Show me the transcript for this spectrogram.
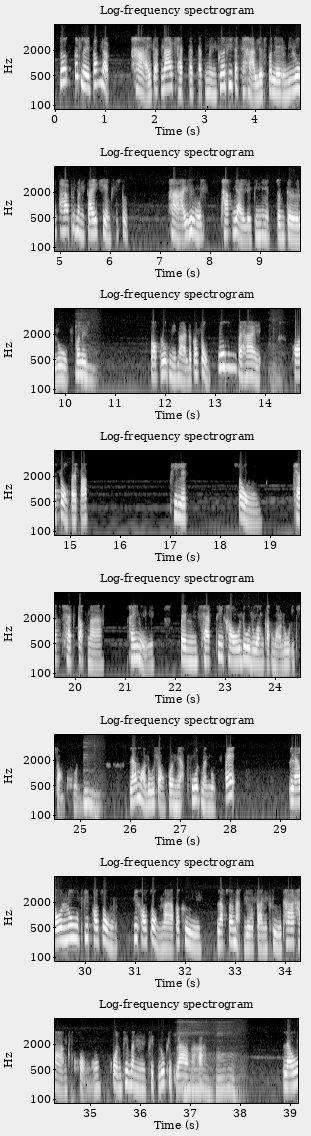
ก็ก็เลยต้องแบบหายจากหน้าแชทแบบแบบหนึ่งเพื่อที่จะไปหาเรฟเฟรนรูปภาพที่มันใกล้เคียงที่สุด หาอยู่ทักใหญ่เลยพี่เนตจนเจอรูปก็เลยอืมก๊อปรูปนี้มา แล้วก็ส่งปุ้งไปให้ พอส่งไปปั๊บพี่เล็กส่งแคปแชทกลับมา ให้หนูเป็นแชทที่เขาดูดวงกับหมอดูอีกสองคน อืม แล้วหมอดูสองคนเนี้ยพูดเหมือนหนูเป๊ะ แล้วรูปที่เขาส่งที่เขาส่งมาก็คือลักษณะเดียวกันคือท่าทางของคนที่มันผิดรูปผิดร่างอะค่ะอ๋อแล้ว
